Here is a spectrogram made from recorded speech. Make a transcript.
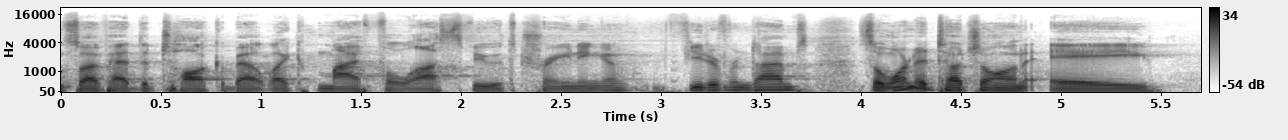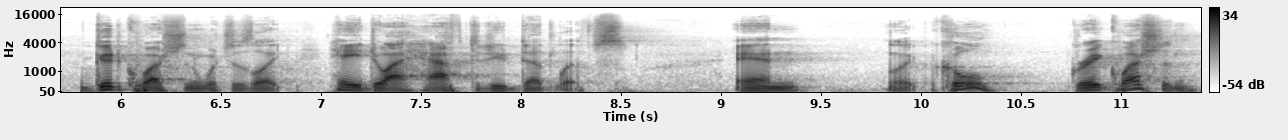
so I've had to talk about like my philosophy with training a few different times. So I wanted to touch on a good question, which is like, hey, do I have to do deadlifts? And like, cool, great question.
